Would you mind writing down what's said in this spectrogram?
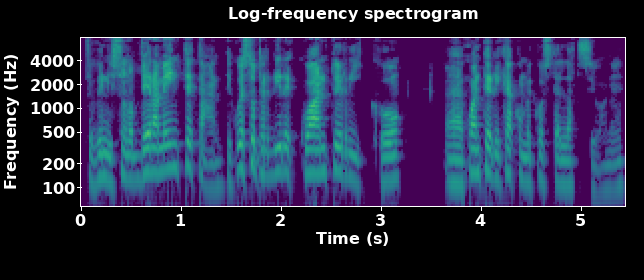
Cioè, quindi sono veramente tanti. Questo per dire quanto è ricco eh, quanto è ricca come costellazione.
